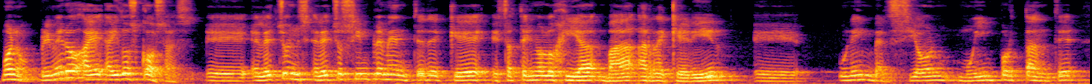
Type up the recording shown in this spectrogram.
Bueno, primero hay, dos cosas. Eh, el, hecho, el hecho simplemente de que esta tecnología va a requerir eh, una inversión muy importante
